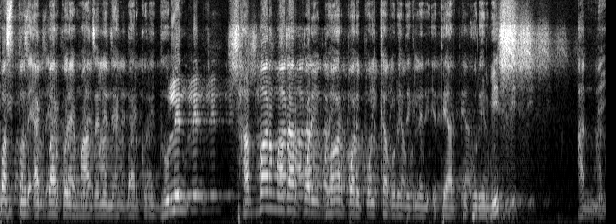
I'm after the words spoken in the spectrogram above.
পাস্তর একবার করে মাজলেন, একবার করে ধুলেন। সাতবার মাজার পরে, ধোয়ার পরে পরীক্ষা করে দেখলেন এতে আর পুকুরের বিষ আর নেই।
